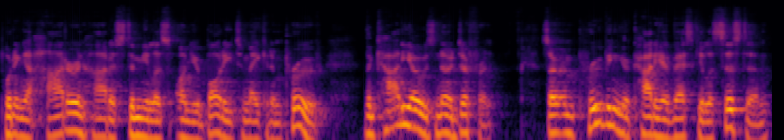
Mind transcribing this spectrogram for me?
putting a harder and harder stimulus on your body to make it improve. The cardio is no different. So improving your cardiovascular system,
